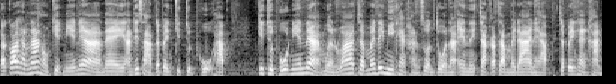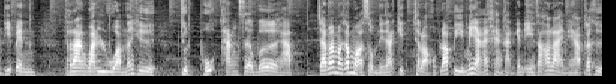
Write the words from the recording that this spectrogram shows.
แล้วก็ทางหน้าของกิจนี้เนี่ยในอันที่ 3 จะเป็นกิจจุดพุครับกิจจุดพุนี้เนี่ยเหมือนว่าจะไม่ได้มีแข่งขันส่วนตัวนะเอ็นนี้จักก็จำไม่ได้นะครับ จะเป็นแข่งขันที่เป็นรางวัลรวมนั่นคือจุดพุทางเซิร์ฟเวอร์ครับจะว่ามันก็เหมาะสมดีนะกิจฉลองครบรอบปีไม่อยากให้แข่งขันกันเองสักเท่าไหร่นะครับก็คือ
